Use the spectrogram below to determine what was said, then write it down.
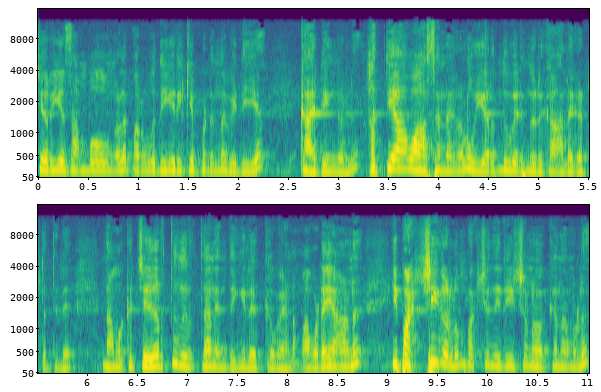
ചെറിയ സംഭവങ്ങൾ പർവതീകരിക്കപ്പെടുന്ന വലിയ കാര്യങ്ങൾ ഹത്യാവാസനകൾ ഉയർന്നു വരുന്ന ഒരു കാലഘട്ടത്തിൽ നമുക്ക് ചേർത്ത് നിർത്താൻ എന്തെങ്കിലുമൊക്കെ വേണം. അവിടെയാണ് ഈ പക്ഷികളും പക്ഷി നിരീക്ഷണമൊക്കെ നമ്മൾ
